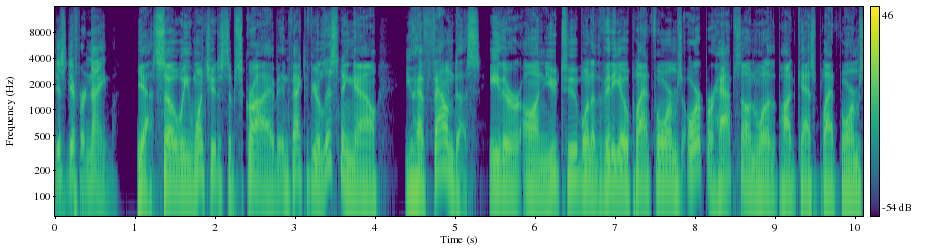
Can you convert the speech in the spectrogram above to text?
just different name. Yeah, so we want you to subscribe. In fact, if you're listening now, you have found us either on YouTube, one of the video platforms, or perhaps on one of the podcast platforms.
